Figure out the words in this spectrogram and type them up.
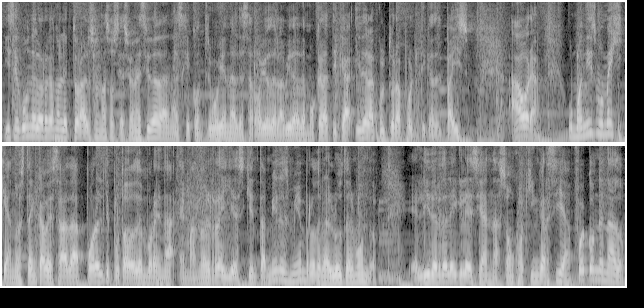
y según el órgano electoral son asociaciones ciudadanas que contribuyen al desarrollo de la vida democrática y de la cultura política del país. Ahora, Humanismo Mexicano está encabezada por el diputado de Morena, Emanuel Reyes, quien también es miembro de la Luz del Mundo. El líder de la iglesia, Nazón Joaquín García, fue condenado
